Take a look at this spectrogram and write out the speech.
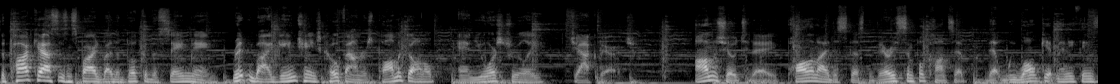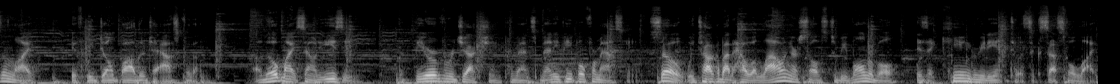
The podcast is inspired by the book of the same name, written by Game Change co founders Paul McDonald and yours truly, Jack Baric. On the show today, Paul and I discuss the very simple concept that we won't get many things in life if we don't bother to ask for them. Although it might sound easy, the fear of rejection prevents many people from asking. So, we talk about how allowing ourselves to be vulnerable is a key ingredient to a successful life.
